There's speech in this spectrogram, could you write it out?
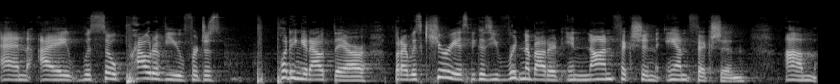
And I was so proud of you for just putting it out there. But I was curious because you've written about it in nonfiction and fiction. Um,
